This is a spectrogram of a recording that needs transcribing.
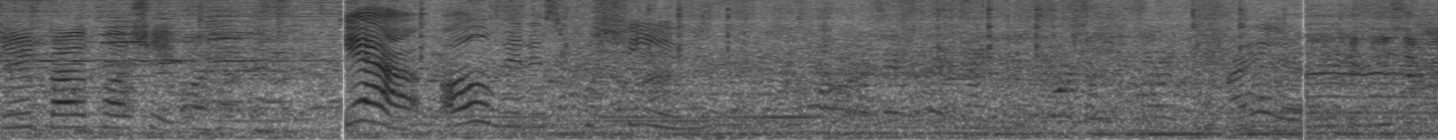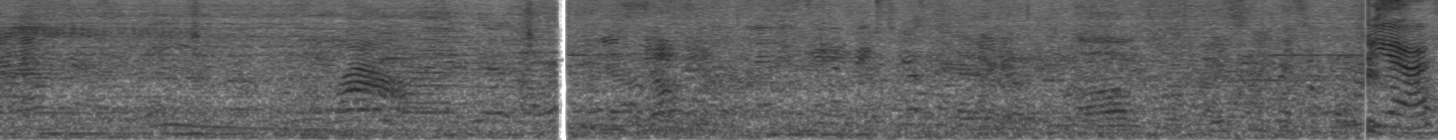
Dude, buy a plushie. Yeah, all of it is Pusheen. Wow. Yes.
